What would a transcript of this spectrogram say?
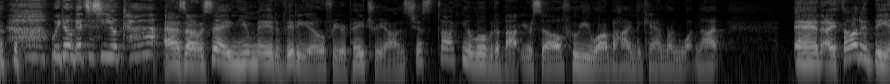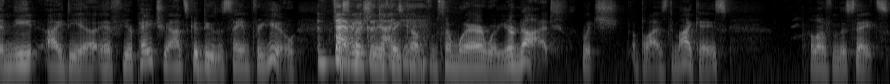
we don't get to see your cat. As I was saying, you made a video for your Patreons just talking a little bit about yourself, who you are behind the camera, and whatnot. And I thought it'd be a neat idea if your Patreons could do the same for you. Very especially if they come from somewhere where you're not, which applies to my case. Hello from the States.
